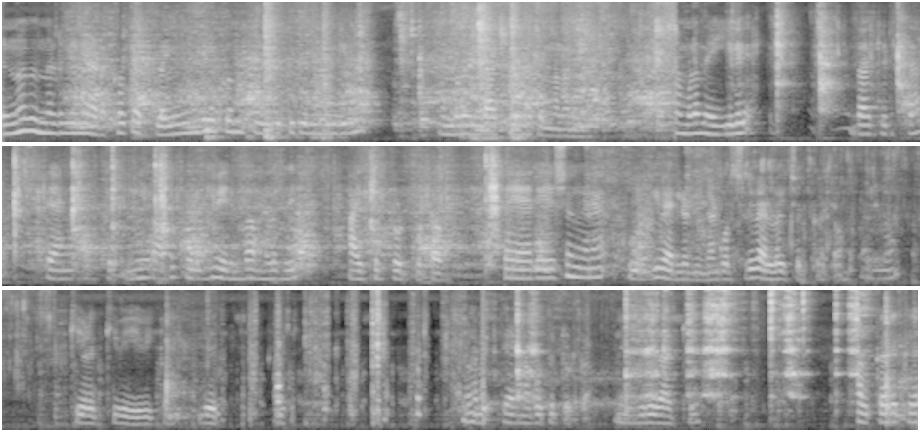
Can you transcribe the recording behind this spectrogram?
എന്ന് തിന്നിട്ടില്ലെങ്കിൽ ഇടക്കൊക്കെ എപ്പോഴെങ്കിലൊക്കെ ഒന്ന് കൂട്ടിക്ക് തിന്നെങ്കിൽ നമ്മൾ ഉണ്ടാക്കി തന്നെ തിന്നണമെന്ന് നമ്മൾ നെയ്യിൽ ഇതാക്കിയെടുത്ത തേങ്ങ കൊടുത്ത് ഇനി അത് കുറുകി വരുമ്പോൾ നമ്മളിത് അയച്ചിട്ട് കൊടുക്കും കേട്ടോ. ഏകദേശം ഇങ്ങനെ കുറുകി വരലുണ്ട് കുറച്ചുകൂടി വെള്ളം ഒഴിച്ചു കൊടുക്കുക കേട്ടോ. വെള്ളം ഇളക്കി ഇളക്കി വേവിക്കണം. തേങ്ങ കൊത്തിട്ട് കൊടുക്കാം നെയ്യിൽ ഇതാക്കി. ആൾക്കാരൊക്കെ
